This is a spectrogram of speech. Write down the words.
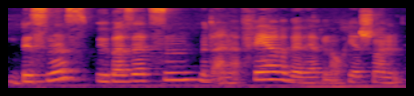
Business übersetzen mit einer Fähre. Wir werden auch hier schon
